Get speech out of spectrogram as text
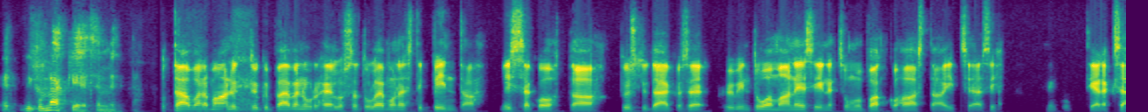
että niin kuin näkee sen, että tämä varmaan nyt nykypäivän urheilussa tulee monesti pintaa. Missä kohtaa, pystytäänkö se hyvin tuomaan esiin, että sun on pakko haastaa itseäsi niin kuin, tiedäksä,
